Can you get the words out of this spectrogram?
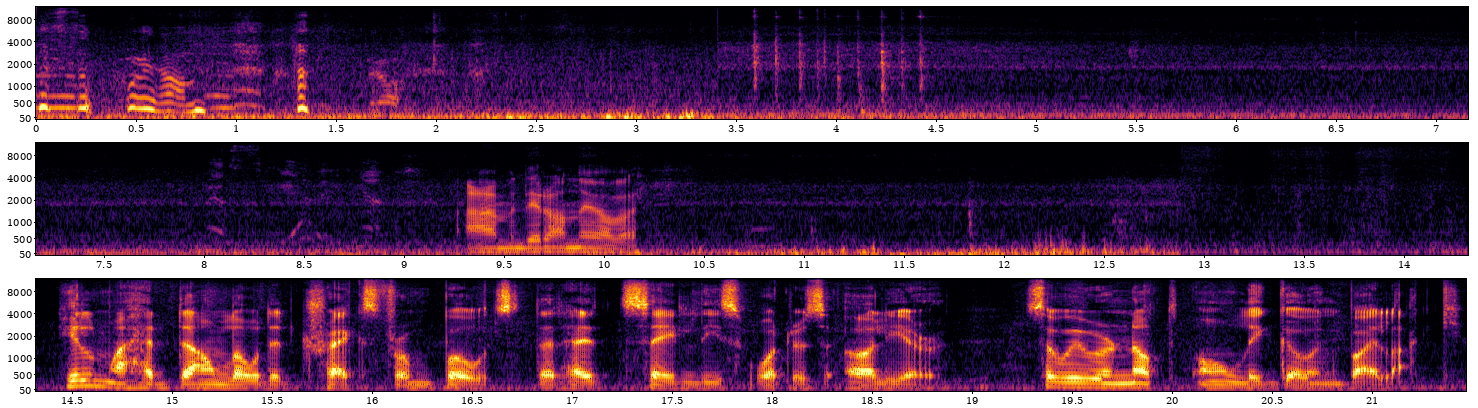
Så skön. Bra. Nej, men det rann över. Hilma had downloaded tracks from boats that had sailed these waters earlier, so we were not only going by luck.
